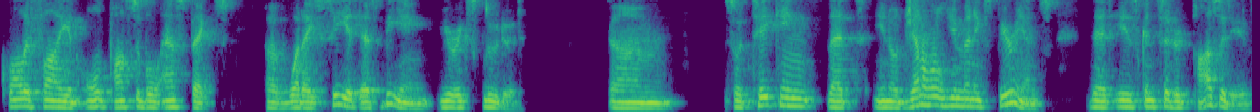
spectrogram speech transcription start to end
qualify in all possible aspects of what I see it as being, you're excluded. Um, so taking that, you know, general human experience that is considered positive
